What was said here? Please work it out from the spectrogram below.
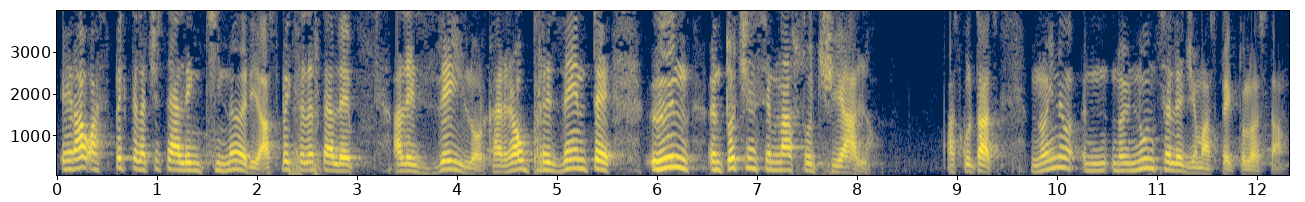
erau aspectele acestea ale închinării, aspectele astea ale, ale zeilor, care erau prezente în, în tot ce însemna social. Ascultați, noi, ne, noi nu înțelegem aspectul ăsta.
